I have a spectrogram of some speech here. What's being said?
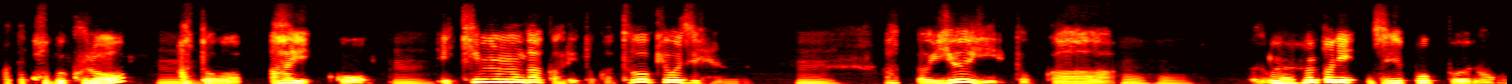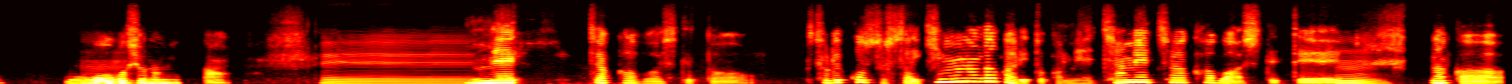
あと小袋、うん。あと、愛子、うん。生き物係とか、東京事変、うんあと、ゆいとか、ほうほもう本当に J-POP の、もう大御所の皆さん、うへえめっちゃカバーしてた。それこそさ、生き物係とかめちゃめちゃカバーしてて、うん。なんか、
